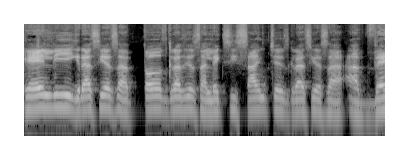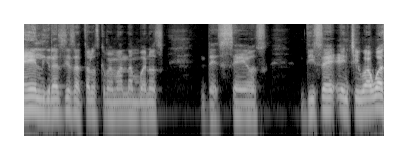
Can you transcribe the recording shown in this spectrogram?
Heli. Gracias a todos. Gracias, Alexis Sánchez. Gracias a Adel. Gracias a todos los que me mandan buenos deseos. Dice en Chihuahua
